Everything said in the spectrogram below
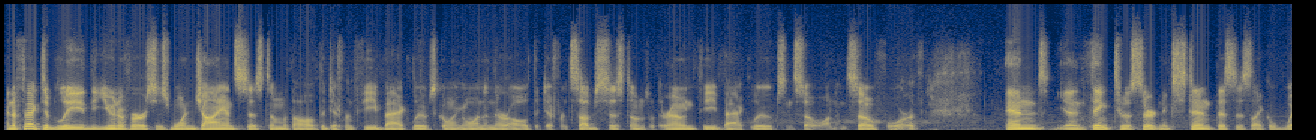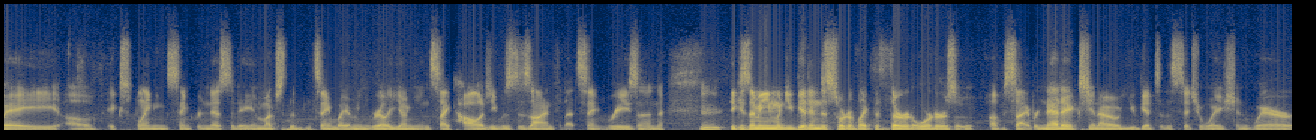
And effectively, the universe is one giant system with all of the different feedback loops going on, and they're all the different subsystems with their own feedback loops, and so on and so forth and I think to a certain extent, this is like a way of explaining synchronicity in much the same way. I mean, really, Jungian psychology was designed for that same reason. Mm. Because, I mean, when you get into sort of like the third orders of, of cybernetics, you know, you get to the situation where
